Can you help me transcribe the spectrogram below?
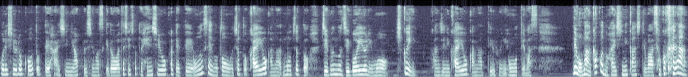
これ収録を撮って配信にアップしますけど、私ちょっと編集をかけて、音声のトーンをちょっと変えようかな。もうちょっと自分の地声よりも低い感じに変えようかなっていうふうに思ってます。でもまあ過去の配信に関してはそこから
